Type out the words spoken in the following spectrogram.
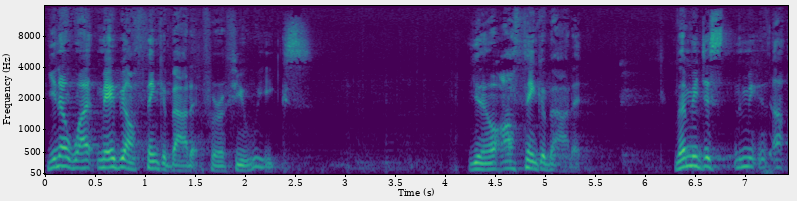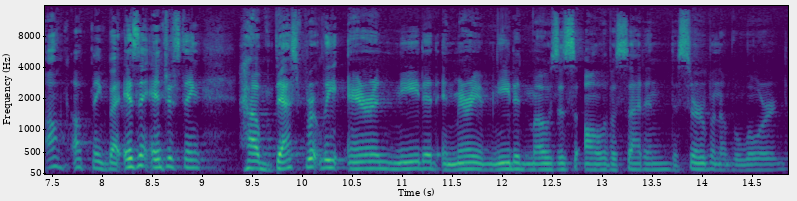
you know what, maybe I'll think about it for a few weeks. You know, I'll think about it. Let me just, let me, I'll, I'll think about it. Isn't it interesting how desperately Aaron needed and Miriam needed Moses all of a sudden, the servant of the Lord?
